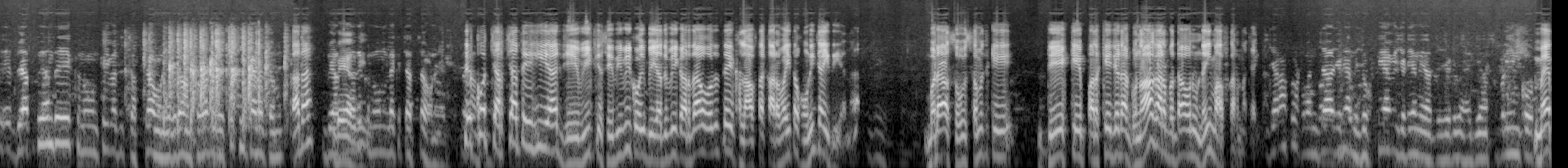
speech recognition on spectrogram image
ਤੇ ਵਿਅਕਤੀਆਂ ਦੇ ਕਾਨੂੰਨ ਤੇ ਅੱਜ ਚਰਚਾ ਹੋਣੀ ਹੈ ਵਿਧਾਨ ਸਭਾ ਦੇ ਵਿੱਚ। ਕੀ ਕਹਿਣਾ ਚਾਹੁੰਦੇ? ਕਾਹਦਾ? ਵਿਅਕਤੀਆਂ ਦੇ ਕਾਨੂੰਨ ਲੈ ਕੇ ਚਰਚਾ ਹੋਣੀ ਹੈ। ਦੇਖੋ ਚਰਚਾ ਤੇ ਇਹੀ ਹੈ ਜੇ ਵੀ ਕਿਸੇ ਦੀ ਵੀ ਕੋਈ ਬੇਅਦਬੀ ਕਰਦਾ ਉਹਦੇ ਤੇ ਖਿਲਾਫ ਤਾਂ ਕਾਰਵਾਈ ਤਾਂ ਹੋਣੀ ਚਾਹੀਦੀ ਹੈ ਨਾ। ਬੜਾ ਸੋਚ ਸਮਝ ਕੇ ਦੇਖ ਕੇ ਪਰਖ ਕੇ ਜਿਹੜਾ ਗੁਨਾਹਗਾਰ ਬੰਦਾ ਉਹਨੂੰ ਨਹੀਂ ਮਾਫ ਕਰਨਾ ਚਾਹੀਦਾ। 1158 ਜਿਹੜੀਆਂ ਨਿਯੁਕਤੀਆਂ ਵੀ ਜਿਹੜੀਆਂ ਨੇ ਅੱਜ ਜਿਹੜੀਆਂ ਹੈਗੀਆਂ ਸੁਪਰੀਮ ਕੋਰਟ ਮੈਂ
